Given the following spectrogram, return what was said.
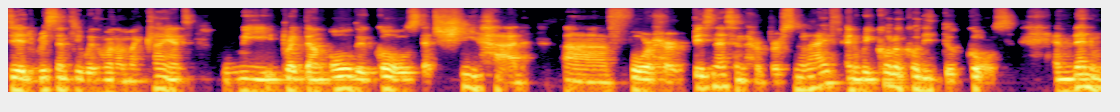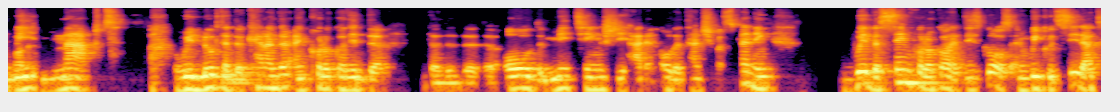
did recently with one of my clients. We break down all the goals that she had uh, for her business and her personal life, and we color coded the goals. And then we mapped, we looked at the calendar and color coded the, the, the, the, the all the meetings she had and all the time she was spending with the same color code at these goals. And we could see that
